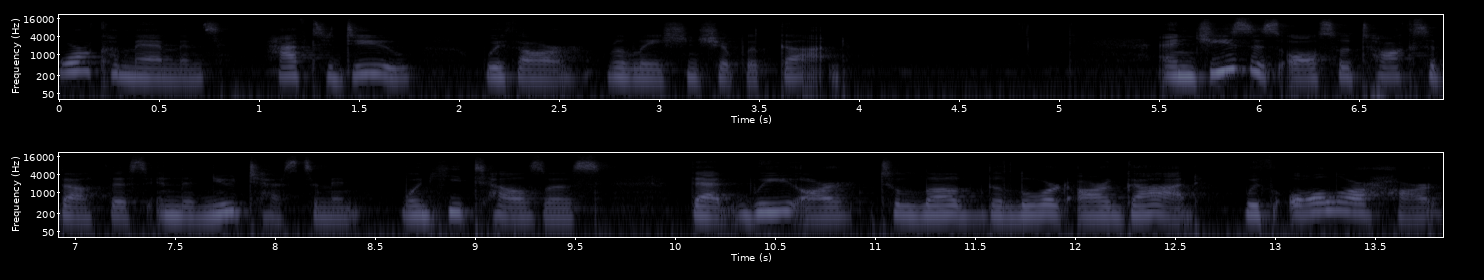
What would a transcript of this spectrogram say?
four commandments have to do with our relationship with God. And Jesus also talks about this in the New Testament when he tells us that we are to love the Lord our God with all our heart,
